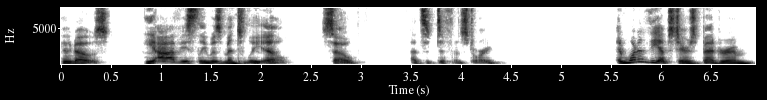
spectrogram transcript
who knows? He obviously was mentally ill so that's a different story. In one of the upstairs bedroom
